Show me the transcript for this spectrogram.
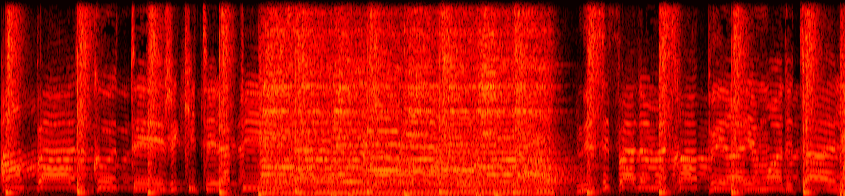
Un pas de côté, j'ai quitté la piste. N'essaie pas de m'attraper, raye-moi de ta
